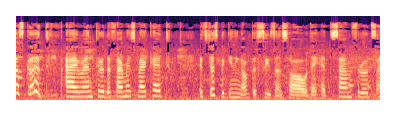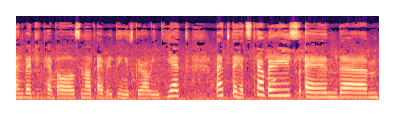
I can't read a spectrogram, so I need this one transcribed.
Was good. I went through the farmer's market. It's just beginning of the season, so they had some fruits and vegetables. Not everything is growing yet, but they had strawberries and um,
